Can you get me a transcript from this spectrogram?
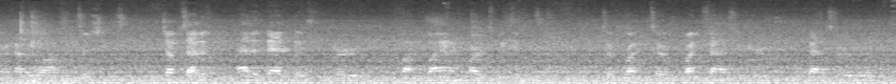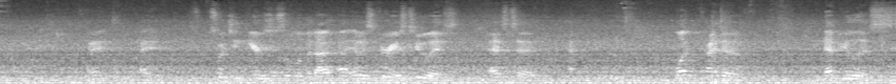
learn how to walk, and so she just jumps out of out of bed with her bionic parts being able to, to run to run faster, or faster, or whatever. And I, switching gears just a little bit, I, I was curious too as as to what kind of nebulous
